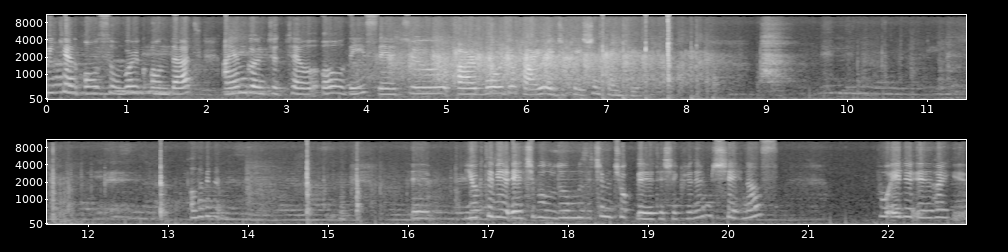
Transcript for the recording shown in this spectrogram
we can also work on that. I am going to tell all this uh, to our Board of Higher Education. Thank you. YÖK'te bir elçi bulduğumuz için çok e, teşekkür ederim. Şehnaz, bu eli... E, hay-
